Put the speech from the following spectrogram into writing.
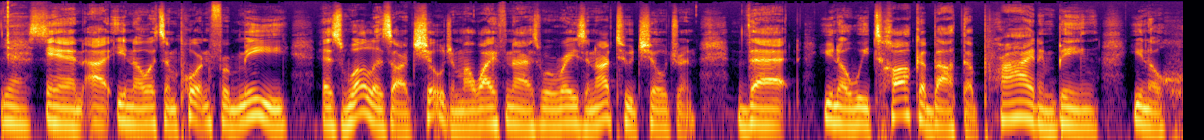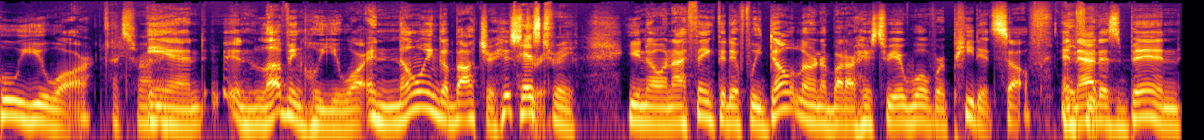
Yes. And, I, you know, it's important for me as well as our children, my wife and I, as we're raising our two children, that, you know, we talk about the pride in being, you know, who you are. That's right. And, and loving who you are and knowing about your history. History. You know, and I think that if we don't learn about our history, it will repeat itself. And If that you- has been,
